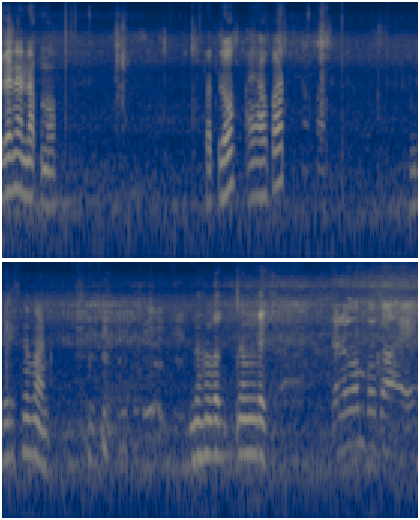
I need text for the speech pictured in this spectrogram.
Ilan anak mo? Tatlo? Ay apat? Apat. Ang bilis naman. nung, wag, nung nag, Dalawang babae,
